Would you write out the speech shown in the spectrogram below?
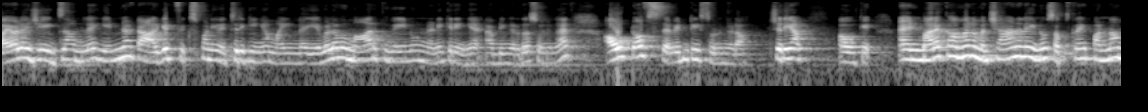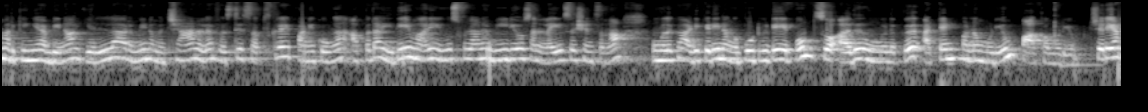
பயாலஜி எக்ஸாமில் என்ன டார்கெட் ஃபிக்ஸ் பண்ணி வச்சுருக்கீங்க மைண்டில் எவ்வளவு மார்க் வேணும்னு நினைக்கிறீங்க அப்படிங்கிறத சொல்லுங்கள் அவுட் ஆஃப் செவன்ட்டி சொல்லுங்கடா சரியா? ஓகே அண்ட் மறக்காமல் நம்ம சேனலை இன்னும் சப்ஸ்கிரைப் பண்ணாமல் இருக்கீங்க அப்படின்னா எல்லாருமே நம்ம சேனலை ஃபஸ்ட்டு சப்ஸ்கிரைப் பண்ணிக்கோங்க. அப்போ தான் இதே மாதிரி யூஸ்ஃபுல்லான வீடியோஸ் அண்ட் லைவ் செஷன்ஸ் எல்லாம் உங்களுக்கு அடிக்கடி நாங்கள் போட்டுக்கிட்டே இருப்போம். ஸோ அது உங்களுக்கு அட்டென்ட் பண்ண முடியும் பார்க்க முடியும். சரியா?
